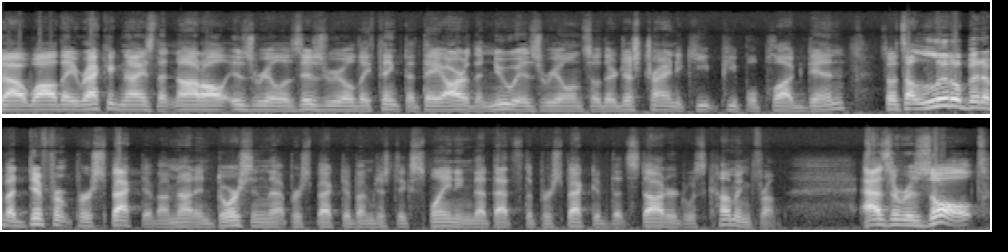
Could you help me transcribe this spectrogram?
uh, while they recognize that not all Israel is Israel, they think that they are the new Israel, and so they're just trying to keep people plugged in. So it's a little bit of a different perspective. I'm not endorsing that perspective, I'm just explaining that that's the perspective that Stoddard was coming from. As a result,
